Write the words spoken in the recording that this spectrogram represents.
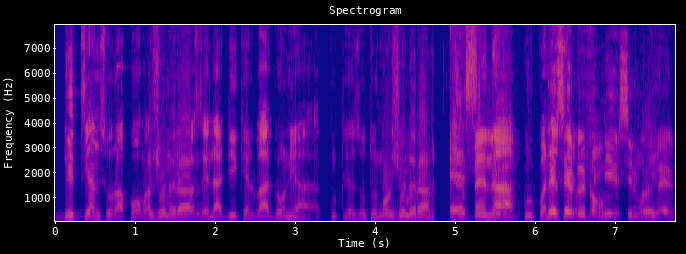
détiennent ce rapport. Mon général. Parce qu'elle a dit qu'elle va donner à, à toutes les autorités. Mon général, est-ce Maintenant, pour connaître Laissez-le nom, finir, s'il vous Oui. plaît.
